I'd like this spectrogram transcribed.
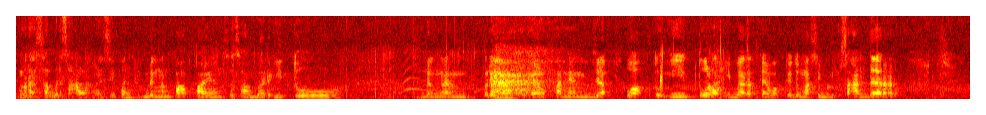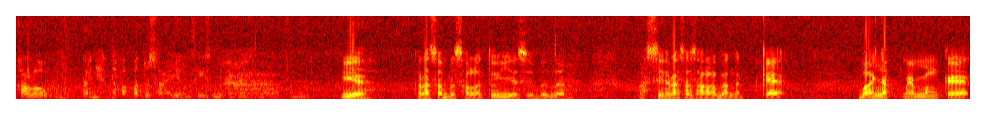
Merasa bersalah nggak sih pan dengan papa yang sesabar itu? Dengan perilaku Elvan yang ja- waktu itulah ibaratnya waktu itu masih belum sadar kalau ternyata papa tuh sayang sih sebenarnya sama Elvan gitu. iya ngerasa bersalah tuh iya sih bener. Pasti ngerasa salah banget kayak banyak memang kayak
